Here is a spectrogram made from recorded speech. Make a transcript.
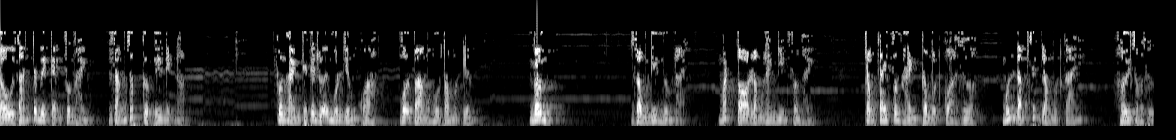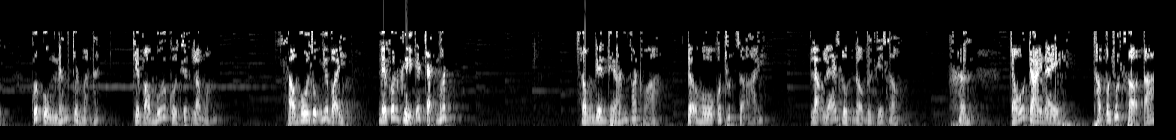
Đầu dán tới bên cạnh phương hành, dáng dấp cực kỳ nịnh nọt. Phương hành thấy cái lưỡi muốn liếm qua, Vội vàng hô to một tiếng. Ngưng Rồng đi ngừng lại, Mắt to long lanh nhìn phương hành. Trong tay phương hành cầm một quả dừa, Muốn đập xích long một cái. Hơi do dự, Cuối cùng ném trên mặt đất Chỉ vào mũi của xích long. Mắng Sao vô dụng như vậy? Để con khỉ cái chạy mất! Rồng điên thấy hắn phát hòa Tự hồ có chút sợ hãi. Lặng lẽ rụt đầu về phía sau. Cháu trai này Thật có chút sợ ta.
